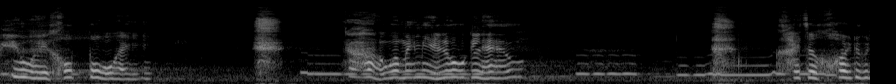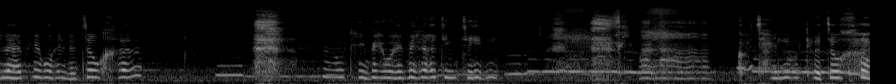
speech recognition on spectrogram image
พี่ไหวเขาป่วย ถ้าหากว่าไม่มีลูกแล้ว ใครจะคอยดูแลพี่ไหวล่ะเจ้าคะลูกทิ้งพี่ไหวไม่ได้จริงๆสีมาลา ก็ใช้ลูกเธอะเจ้าค่ะ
